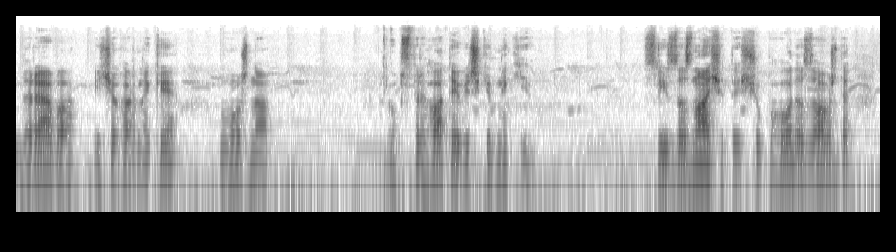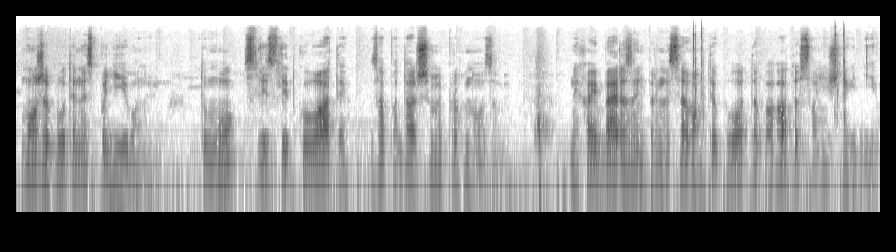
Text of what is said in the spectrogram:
Дерева і чагарники можна обстригати від шкідників. Слід зазначити, що погода завжди може бути несподіваною, тому слід слідкувати за подальшими прогнозами. Нехай березень принесе вам тепло та багато сонячних днів.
